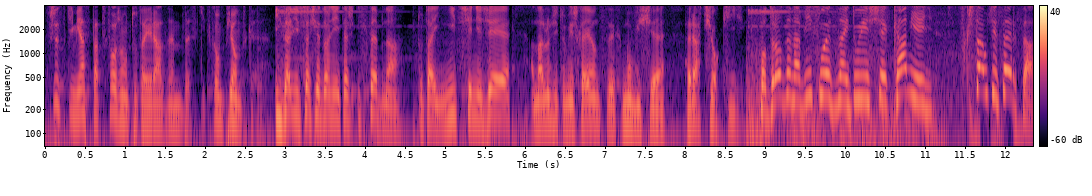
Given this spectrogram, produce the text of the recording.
Wszystkie miasta tworzą tutaj razem Beskidzką Piątkę. I zalicza się do niej też Istebna. Tutaj nic się nie dzieje, a na ludzi tu mieszkających mówi się racioki. Po drodze na Wisłę znajduje się kamień w kształcie serca.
